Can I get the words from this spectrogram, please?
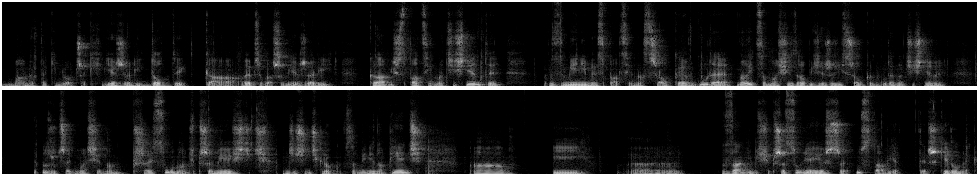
mamy taki bloczek. Jeżeli dotyka, e, przepraszam, jeżeli klawisz spacja naciśnięty, zmienimy spację na strzałkę w górę. No i co ma się zrobić, jeżeli strzałkę w górę naciśniemy? Żuczek ma się nam przesunąć, przemieścić 10 kroków zamienię na 5 a, i e, zanim się przesunie, jeszcze ustawię też kierunek.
